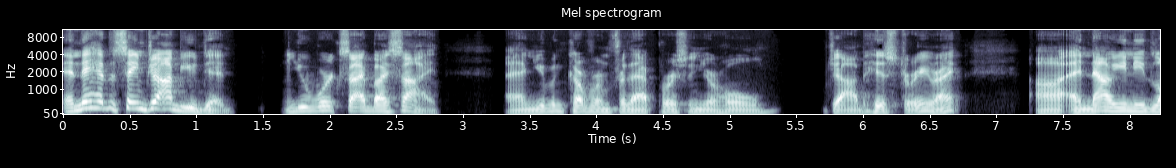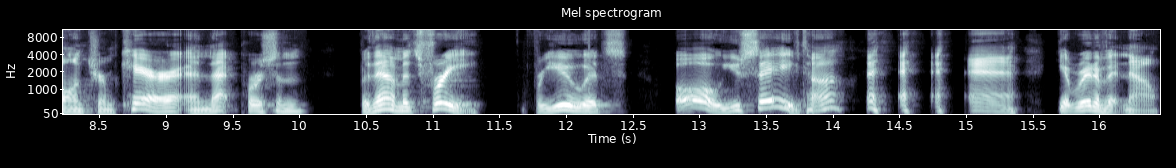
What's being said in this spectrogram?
and they had the same job you did, you work side by side, and you've been covering for that person your whole job history, right? Uh, and now you need long term care, and that person, for them, it's free. For you, it's, oh, you saved, huh? Get rid of it now.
